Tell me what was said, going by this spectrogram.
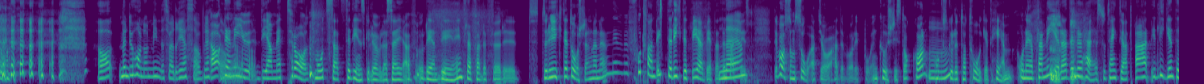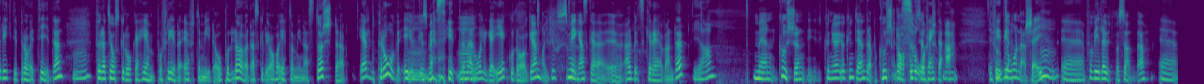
Ja, men du har någon minnesvärd resa att berätta Ja, om den i är ju diametralt motsats till din skulle jag vilja säga. Och det, det inträffade för eh, drygt ett år sedan, men den är fortfarande inte riktigt Nej. faktiskt. Det var som så att jag hade varit på en kurs i Stockholm Mm. och skulle ta tåget hem. Och när jag planerade det här så tänkte jag att ah, det ligger inte riktigt bra i tiden. Mm. För att jag skulle åka hem på fredag eftermiddag och på lördag skulle jag ha ett av mina största eldprov i yrkesmässigt. Den här årliga ekodagen. Mm. Ja, Som är det. ganska eh, arbetskrävande. Ja, Men kursen kunde jag, jag kunde inte ändra på kursdatum. Så jag tänkte ah, Mm. det det, funkar. det ordnar sig. Mm. Eh, får vila ut på söndag. Eh,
